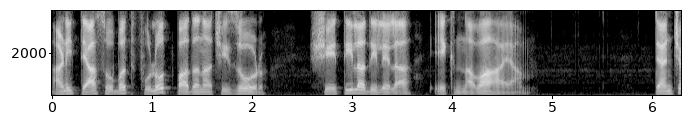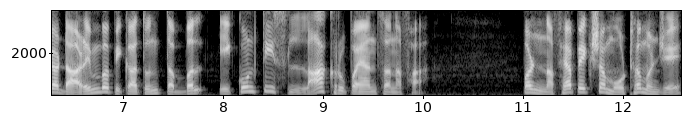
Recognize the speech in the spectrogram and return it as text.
आणि त्यासोबत फुलोत्पादनाची जोड शेतीला दिलेला एक नवा आयाम. त्यांच्या डाळिंब पिकातून तब्बल एकोणतीस लाख रुपयांचा नफा. पण नफ्यापेक्षा मोठं म्हणजे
